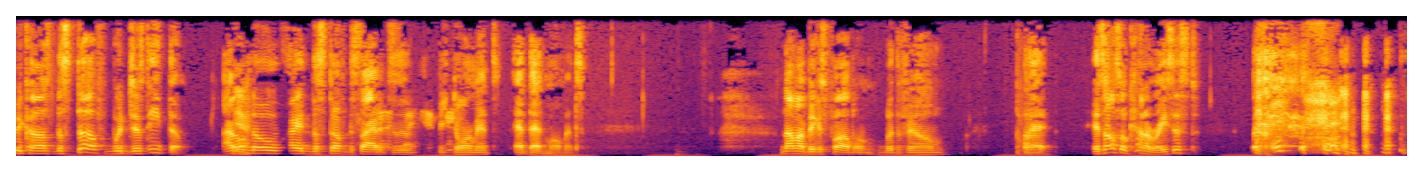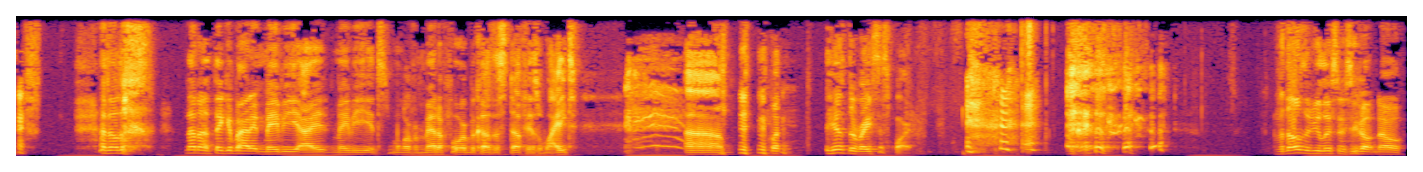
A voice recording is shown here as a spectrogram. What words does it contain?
because the stuff would just eat them. I don't Yeah. know why the stuff decided to be dormant at that moment. Not my biggest problem with the film, but it's also kind of racist. I know. that- Now that I think about it, maybe I maybe it's more of a metaphor because the stuff is white. Um, but here's the racist part. For those of you listeners who don't know,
